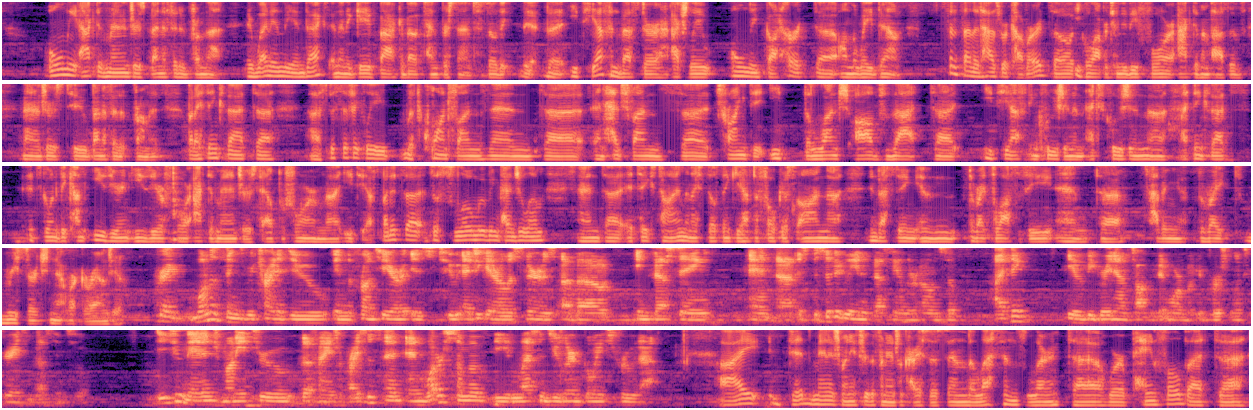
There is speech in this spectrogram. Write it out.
only active managers benefited from that. It went in the index and then it gave back about 10%. So the, the, the ETF investor actually only got hurt uh, on the way down. Since then, it has recovered. So equal opportunity for active and passive managers to benefit from it. But I think that, uh, uh, specifically with quant funds and uh, and hedge funds uh, trying to eat the lunch of that uh, ETF inclusion and exclusion, uh, I think that's it's going to become easier and easier for active managers to outperform uh, ETFs. But it's a it's a slow moving pendulum, and uh, it takes time. And I still think you have to focus on uh, investing in the right philosophy and uh, having the right research network around you. Craig, one of the things we're trying to do in the frontier is to educate our listeners about investing and uh, specifically in investing on their own. So I think it would be great now to talk a bit more about your personal experience investing. So, did you manage money through the financial crisis, and and what are some of the lessons you learned going through that? I did manage money through the financial crisis, and the lessons learned uh, were painful, but uh,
